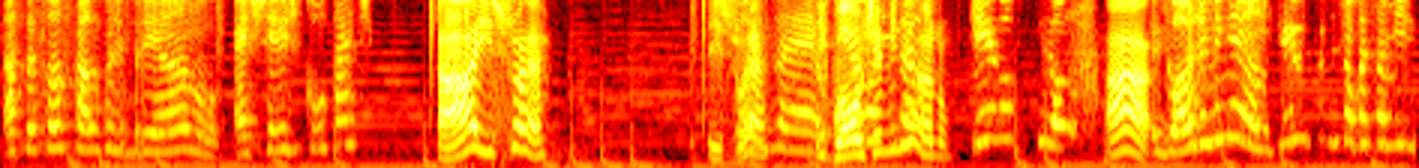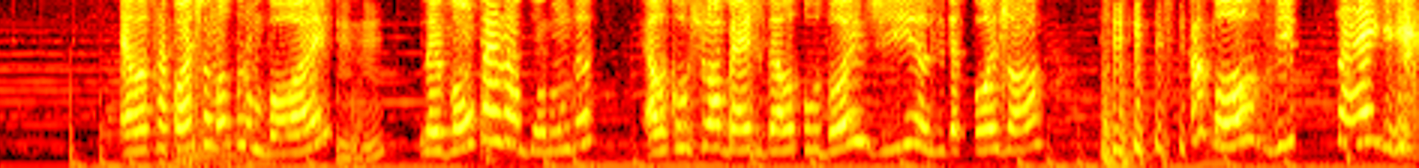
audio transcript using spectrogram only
As pessoas falam que o Libriano é cheio de contatinhos. Ah, isso é. Isso é. É. Igual o geminiano. aconteceu- o que aconteceu? Ah, Igual o Geminiano. O que aconteceu com essa menina? Ela se apaixonou por um boy, uhum. levou um pé na bunda, ela curtiu a bad dela por dois dias e depois, ó. acabou, vida segue.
